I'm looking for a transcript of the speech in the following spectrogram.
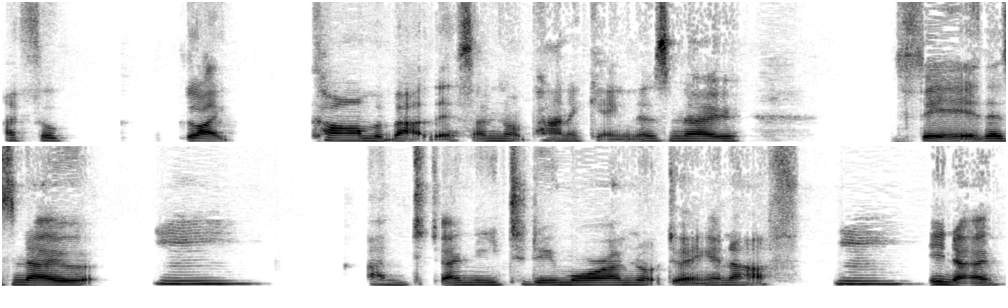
I feel like calm about this. I'm not panicking. There's no fear. There's no Mm, I need to do more. I'm not doing enough. mm, You know,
